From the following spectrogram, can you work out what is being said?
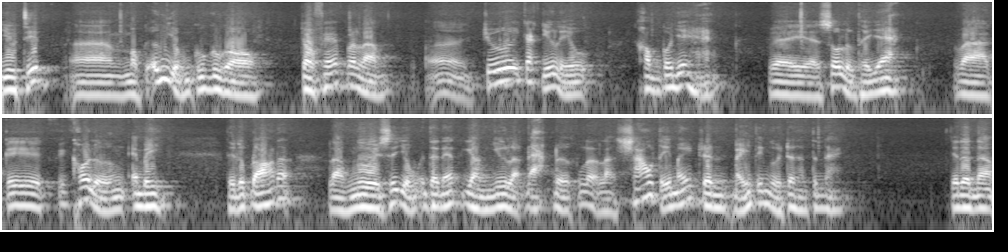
YouTube à, một cái ứng dụng của Google cho phép đó là à, chứa các dữ liệu không có giới hạn về số lượng thời gian và cái cái khối lượng MB thì lúc đó đó là người sử dụng internet gần như là đạt được là là 6 tỷ mấy trên 7 tỷ người trên hành tinh này. Cho nên là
